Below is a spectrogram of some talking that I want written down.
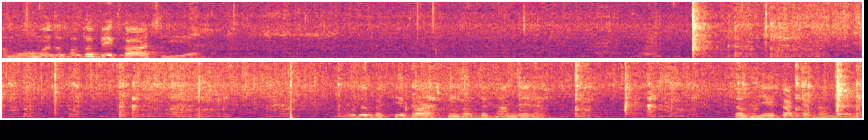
ਆ ਮੋਮੋਸ ਤਾਂ ਬਹੁਤ ਬੇਕਾਰ ਚੀਜ਼ ਆ। ਉਹਦੇ ਬੱਚੇ ਬਾਸਤੀ ਵੱਧ ਖਾਂਦੇ ਨੇ। ਸਬਜ਼ੀਆਂ ਘੱਟ ਖਾਂਦੇ ਨੇ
